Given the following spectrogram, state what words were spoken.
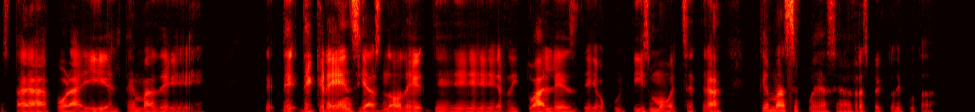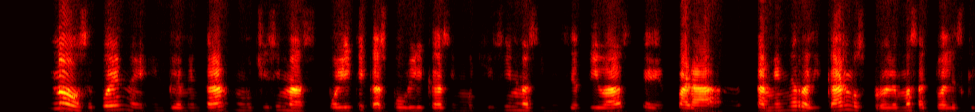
está por ahí el tema de de, creencias, ¿no? De, rituales, de ocultismo, etcétera. ¿Qué más se puede hacer al respecto, diputada? No, se pueden eh, implementar muchísimas políticas públicas y muchísimas iniciativas eh, para también erradicar los problemas actuales que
